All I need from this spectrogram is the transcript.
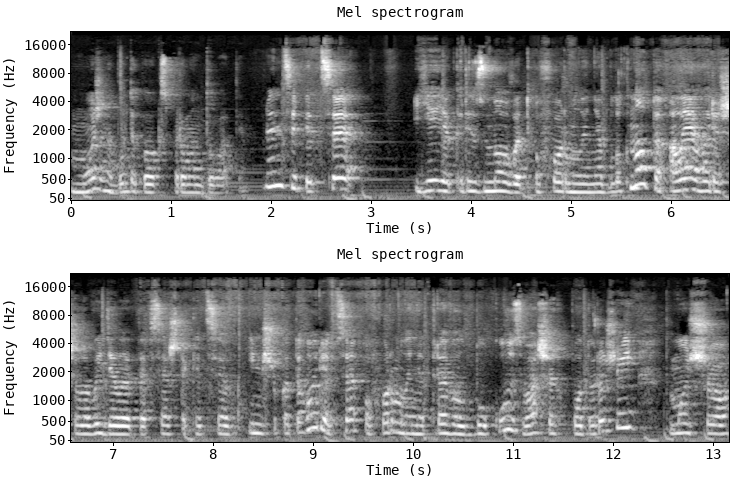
можна буде поекспериментувати. В принципі, це є як різновид оформлення блокноту, але я вирішила виділити все ж таки це в іншу категорію. Це оформлення тревел-буку з ваших подорожей, тому що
